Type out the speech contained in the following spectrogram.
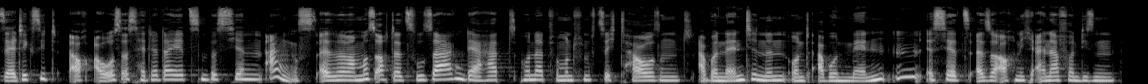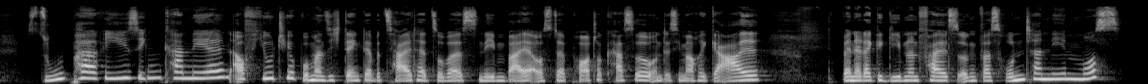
Celtic sieht auch aus, als hätte er da jetzt ein bisschen Angst. Also man muss auch dazu sagen, der hat 155.000 Abonnentinnen und Abonnenten, ist jetzt also auch nicht einer von diesen super riesigen Kanälen auf YouTube, wo man sich denkt, der bezahlt halt sowas nebenbei aus der Portokasse und ist ihm auch egal, wenn er da gegebenenfalls irgendwas runternehmen muss.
